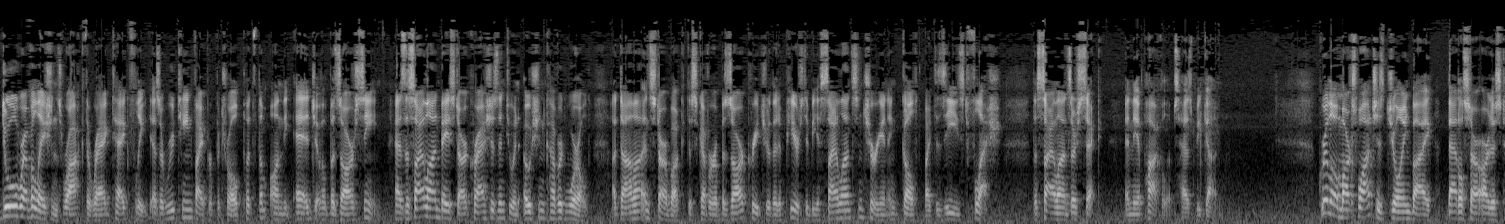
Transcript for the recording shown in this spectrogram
Dual revelations rock the ragtag fleet as a routine Viper patrol puts them on the edge of a bizarre scene. As the Cylon Basestar crashes into an ocean covered world, Adama and Starbuck discover a bizarre creature that appears to be a Cylon Centurion engulfed by diseased flesh. The Cylons are sick, and the apocalypse has begun. Grillo Marxuach is joined by Battlestar artist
